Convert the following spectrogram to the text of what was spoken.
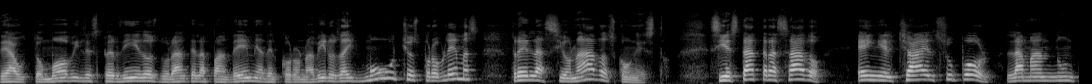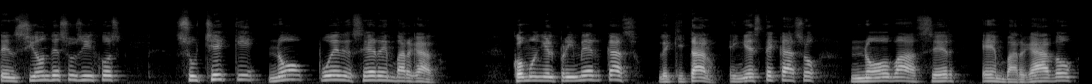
de automóviles perdidos durante la pandemia del coronavirus. Hay muchos problemas relacionados con esto. Si está atrasado en el child support, la manutención de sus hijos, su cheque no puede ser embargado. Como en el primer caso le quitaron, en este caso no va a ser embargado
